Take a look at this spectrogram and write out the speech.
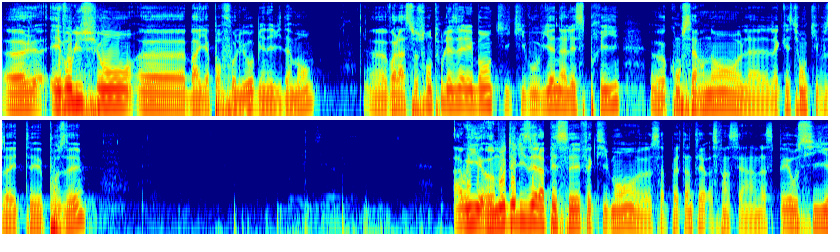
Euh, évolution, euh, bah, il y a Portfolio, bien évidemment. Euh, voilà, ce sont tous les éléments qui, vous viennent à l'esprit concernant la, question qui vous a été posée. Ah oui, modéliser la PC, effectivement, ça peut être enfin, c'est un aspect aussi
